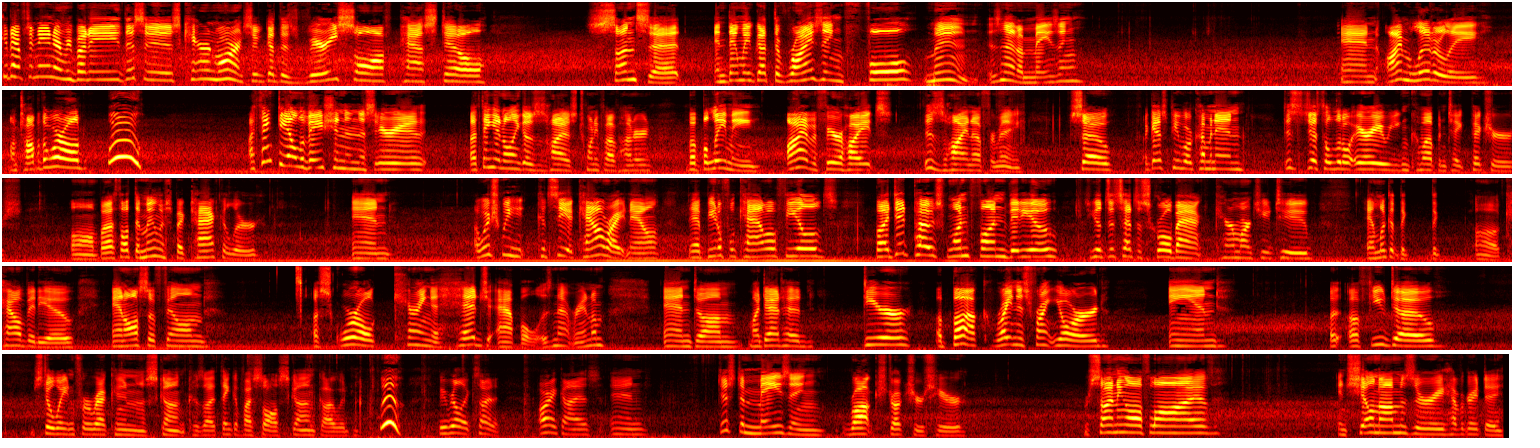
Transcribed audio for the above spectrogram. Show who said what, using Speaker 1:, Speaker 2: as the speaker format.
Speaker 1: Good afternoon, everybody. This is Karen Marts. We've got this very soft pastel sunset, and then we've got the rising full moon. Isn't that amazing? And I'm literally on top of the world. Woo! I think the elevation in this area, I think it only goes as high as 2,500. But believe me, I have a fear of heights. This is high enough for me. So I guess people are coming in this is just a little area where you can come up and take pictures. Um, but I thought the moon was spectacular. And I wish we could see a cow right now. They have beautiful cattle fields. But I did post one fun video. So you'll just have to scroll back, Karen Marts YouTube, and look at the, the uh, cow video. And also filmed a squirrel carrying a hedge apple. Isn't that random? And um, my dad had deer, a buck right in his front yard. And a, a few doe. I'm still waiting for a raccoon and a skunk because I think if I saw a skunk, I would woo be really excited. All right, guys, and just amazing rock structures here. We're signing off live in Shell Missouri. Have a great day.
